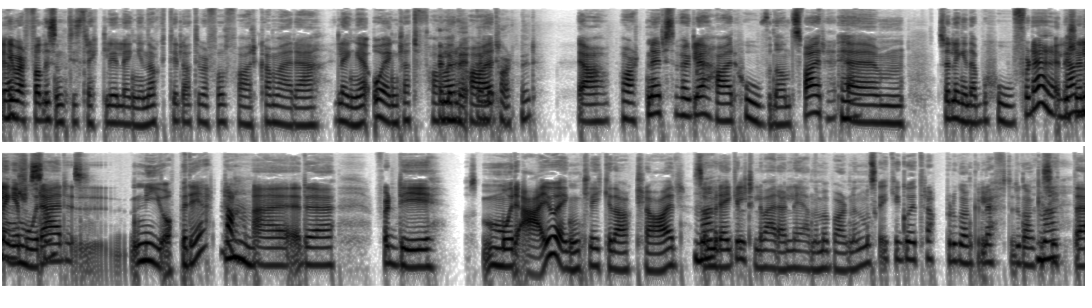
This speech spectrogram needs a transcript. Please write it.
Ja. I hvert fall liksom tilstrekkelig lenge nok til at i hvert fall far kan være lenge, og egentlig at far Eller, har eller partner. ja, partner selvfølgelig, har hovedansvar. Ja. så lenge det er behov for det. Eller Ja, så lenge mor er nyoperert, da. Mm. Er, eh, fordi mor er jo egentlig ikke da klar, som regel, til å være alene med barnet. Man skal ikke gå i trapper, du kan ikke løfte, du kan ikke Nei. sitte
